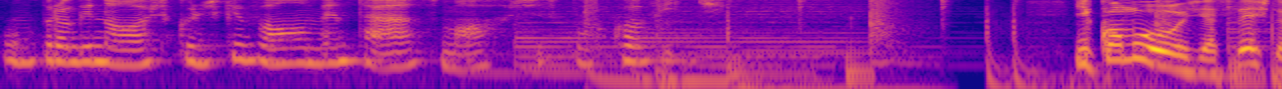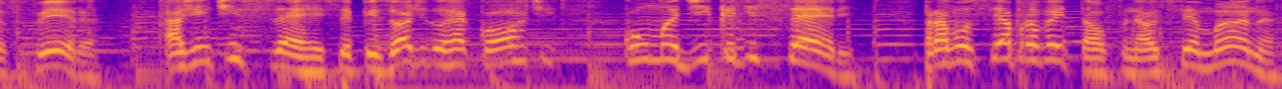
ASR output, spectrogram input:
um prognóstico de que vão aumentar as mortes por Covid. E como hoje é sexta-feira, a gente encerra esse episódio do Recorte com uma dica de série para você aproveitar o final de semana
